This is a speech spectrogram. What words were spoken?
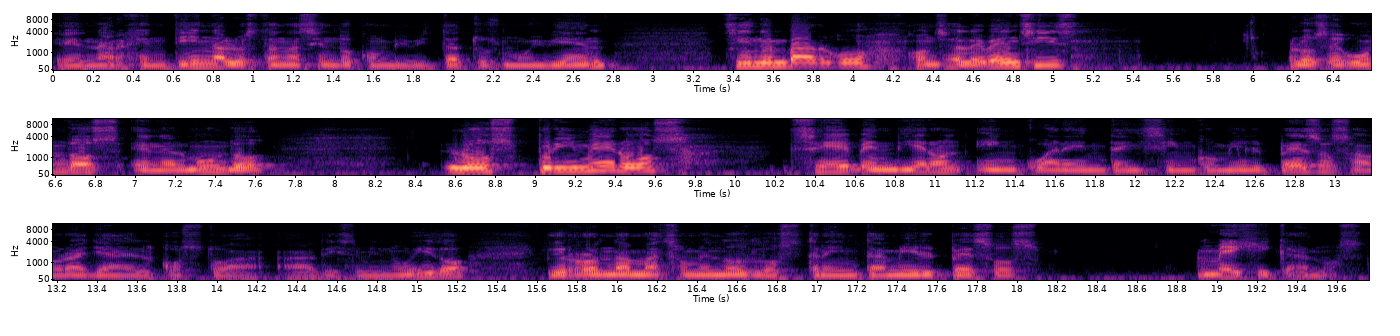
En Argentina lo están haciendo con Vivitatus muy bien. Sin embargo, con Celebensis, los segundos en el mundo, los primeros se vendieron en 45 mil pesos. Ahora ya el costo ha, disminuido y ronda más o menos los 30 mil pesos mexicanos.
